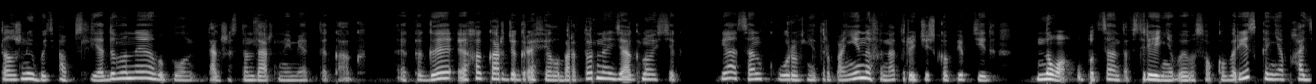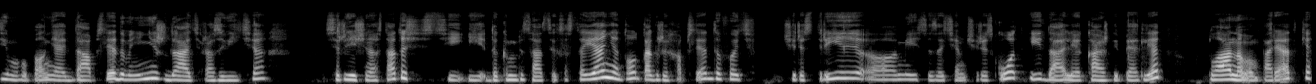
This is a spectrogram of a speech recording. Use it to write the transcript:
должны быть обследованы, выполнены также стандартные методы, как ЭКГ, эхокардиография, лабораторная диагностика и оценка уровней тропонинов и натриуретического пептида. Но у пациентов среднего и высокого риска необходимо выполнять до обследования, не ждать развития сердечной остаточности и декомпенсации их состояния, но также их обследовать через три а, месяца, затем через год и далее каждые пять лет в плановом порядке.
